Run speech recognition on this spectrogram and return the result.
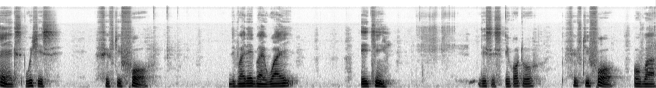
x which is 54 divided by y 18 this is equal to 54 over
